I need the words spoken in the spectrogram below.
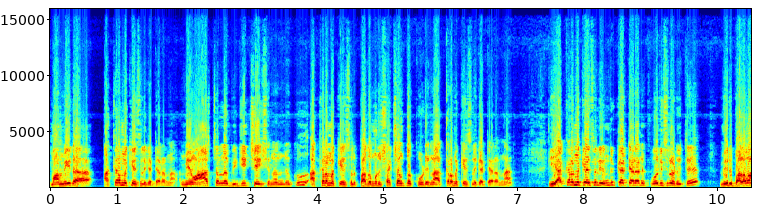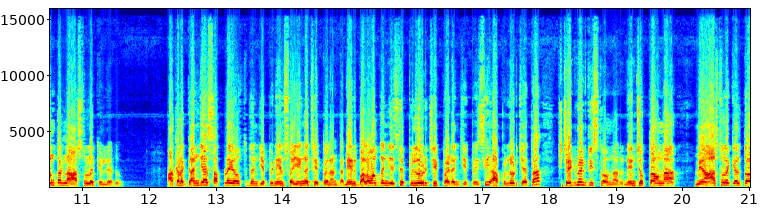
మా మీద అక్రమ కేసులు కట్టారన్న. మేము హాస్టల్లో విజిట్ చేసినందుకు అక్రమ కేసులు పదమూడు సెక్షన్లతో కూడిన అక్రమ కేసులు కట్టారన్న. ఈ అక్రమ కేసులు ఎందుకు కట్టారని పోలీసులు అడిగితే మీరు బలవంతంగా హాస్టల్లోకి వెళ్ళారు. అక్కడ గంజా సప్లై అవుతుందని చెప్పి నేను స్వయంగా చెప్పానంట. నేను బలవంతం చేస్తే పిల్లోడు చెప్పాడని చెప్పేసి ఆ పిల్లోడి చేత స్టేట్మెంట్ తీసుకో ఉన్నారు నేను చెప్తా ఉన్నా మేము హాస్టల్లోకి వెళ్తా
